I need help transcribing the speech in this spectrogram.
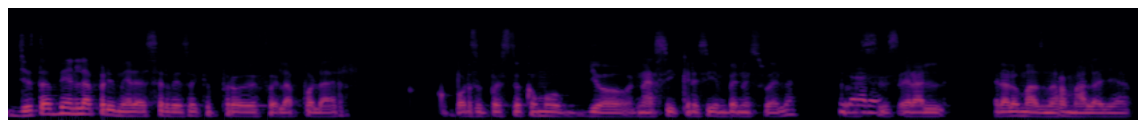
yo también la primera cerveza que probé fue la Polar. Por supuesto, como yo nací y crecí en Venezuela. Entonces era, era lo más normal allá.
